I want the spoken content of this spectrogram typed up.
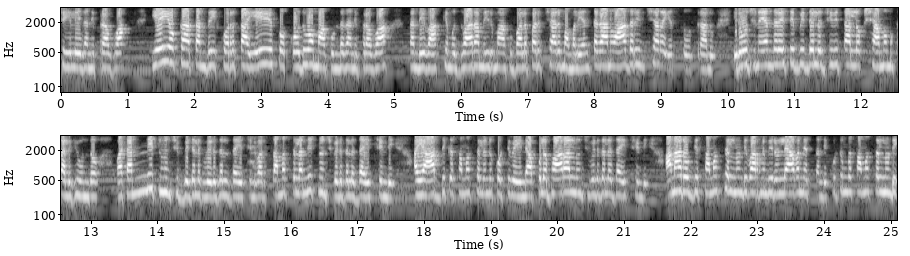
చేయలేదని ప్రభా ఏ యొక్క తండ్రి కొరత ఏ యొక్క కొదువ మాకు ఉండదని ప్రభా తండ్రి వాక్యము ద్వారా మీరు మాకు బలపరిచారు మమ్మల్ని ఎంతగానో ఆదరించారయ్య స్తోత్రాలు. ఈ రోజున ఎందరైతే బిడ్డల జీవితాల్లో క్షేమము కలిగి ఉందో వాటన్నిటి నుంచి బిడ్డలకు విడుదల దయచండి వారి సమస్యలన్నిటి నుంచి విడుదల దయచండి ఆ ఆర్థిక సమస్యలను కొట్టివేయండి. అప్పుల భారాల నుంచి విడుదల దయచండి అనారోగ్య సమస్యల నుండి వారిని మీరు లేవనెత్తండి. కుటుంబ సమస్యల నుండి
